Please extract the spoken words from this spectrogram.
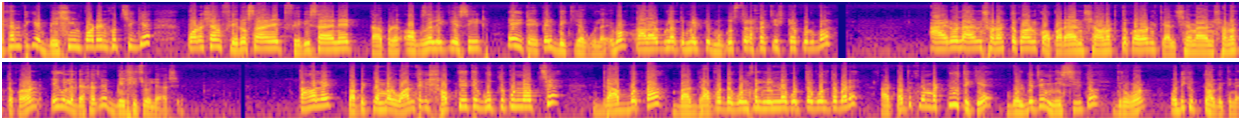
এখান থেকে বেশি ইম্পর্টেন্ট হচ্ছে গিয়ে পটাশিয়াম ফেরোসায়ানেট ফেরিসায়ানেট তারপরে অক্সালিক অ্যাসিড, এই টাইপের বিক্রিয়াগুলো এবং কালারগুলো তোমরা একটু মুখস্থ রাখার চেষ্টা করবা। আয়রন আয়ন শনাক্তকরণ কপার আয়ন শনাক্তকরণ ক্যালসিয়াম আয়ন শনাক্তকরণ, এগুলো দেখা যায় বেশি চলে আসে। তাহলে টপিক নাম্বার ওয়ান থেকে সবচেয়ে গুরুত্বপূর্ণ হচ্ছে দ্রাব্যতা বা দ্রাব্যতা গুণফল নির্ণয় করতে বলতে পারে। আর টপিক নাম্বার টু থেকে বলবে যে মিশ্রিত দ্রবণ অধিক্ষিপ্ত হবে কিনা।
